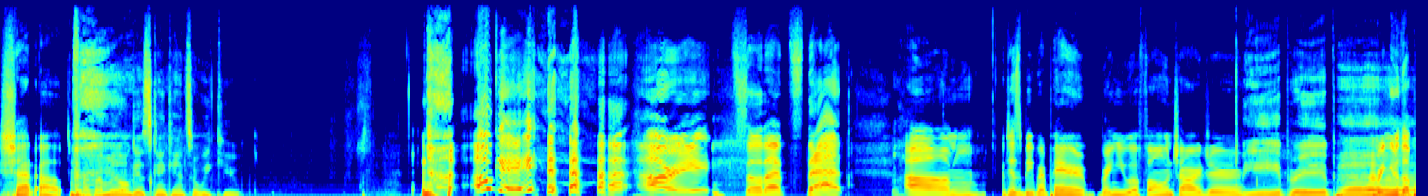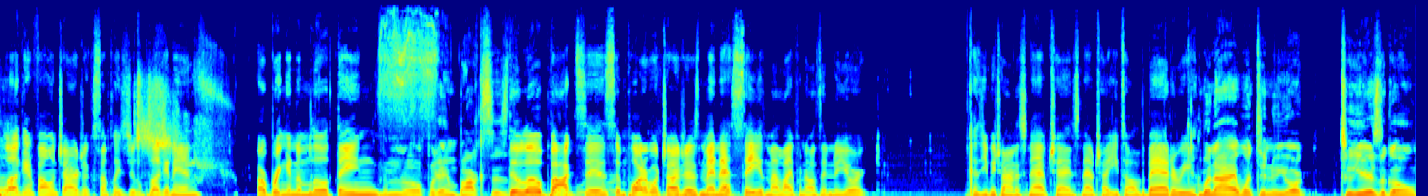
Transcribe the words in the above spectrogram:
Shut up. like, I'm gonna get skin cancer. We cute. okay. All right. So that's that. Um, just be prepared. Bring you a phone charger. Be prepared. Bring you the plug-in phone charger. Cause some places you can plug it in, or bring in them little things. Them little fucking boxes. the little boxes and portable chargers. Man, that saved my life when I was in New York. Cause you be trying to Snapchat and Snapchat eats all the battery. when I went to New York two years ago,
